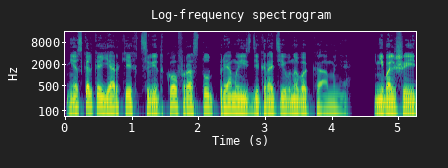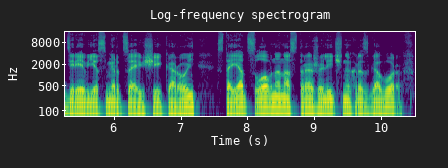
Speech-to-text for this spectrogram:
Несколько ярких цветков растут прямо из декоративного камня. Небольшие деревья с мерцающей корой стоят словно на страже личных разговоров.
